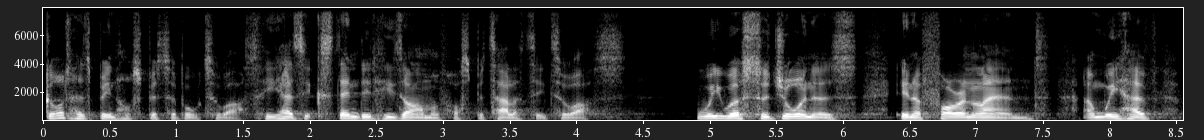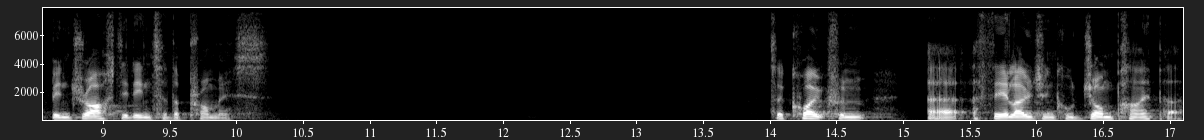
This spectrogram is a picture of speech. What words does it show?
God has been hospitable to us. He has extended his arm of hospitality to us. We were sojourners in a foreign land, and we have been drafted into the promise. It's a quote from uh, a theologian called John Piper.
